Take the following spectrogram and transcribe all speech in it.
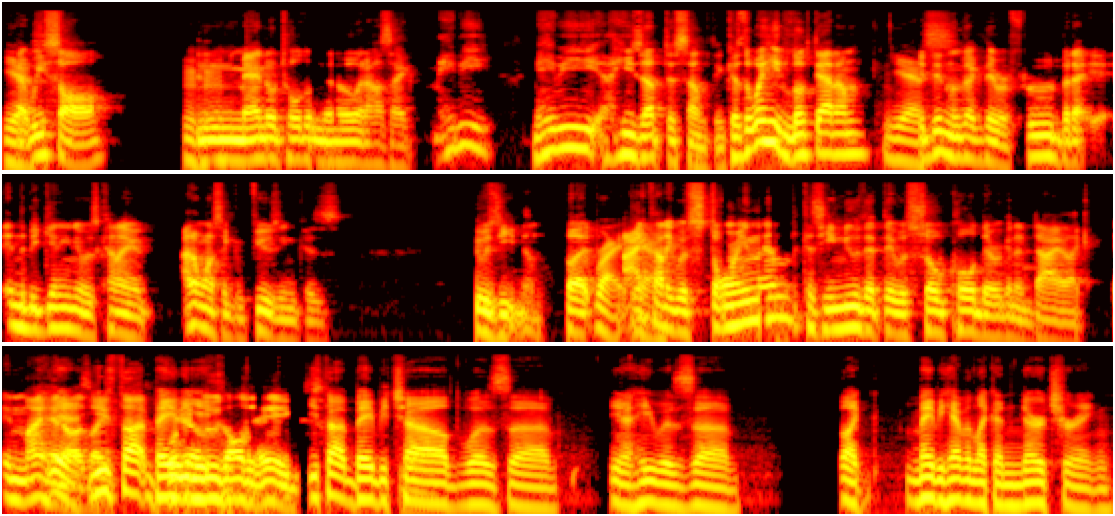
Yeah, that we saw, Mhm. and Mando told him no, and I was like, maybe, maybe he's up to something because the way he looked at them, Yes. it didn't look like they were food. But I, in the beginning, it was kind of I don't want to say confusing because he was eating them, but Right, I yeah. thought he was storing them because he knew that they was so cold they were gonna die. Like in my head, I Yeah, was you like, thought we're baby lose all the eggs. you thought baby child was uh you know, he was uh like maybe having like a nurturing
